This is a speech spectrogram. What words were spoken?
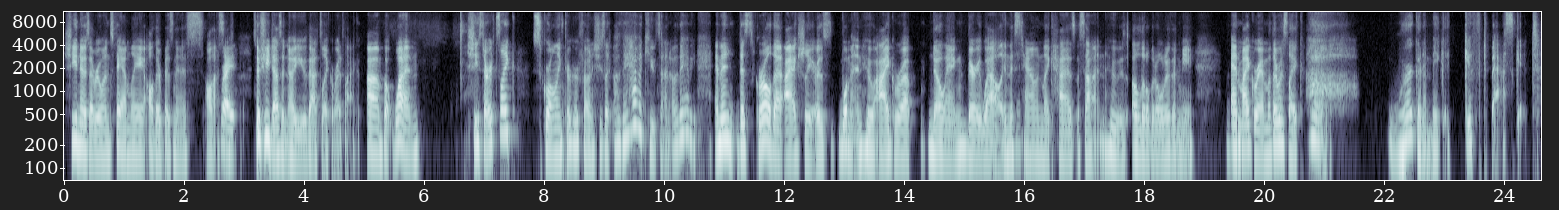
she knows everyone's family, all their business, all that stuff. Right. So if she doesn't know you, that's like a red flag. Um, but when she starts like scrolling through her phone, she's like, "Oh, they have a cute son. Oh, they have." A-. And then this girl that I actually, or this woman who I grew up knowing very well in this mm-hmm. town, like has a son who is a little bit older than me. Mm-hmm. And my grandmother was like, oh, "We're gonna make a gift basket,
